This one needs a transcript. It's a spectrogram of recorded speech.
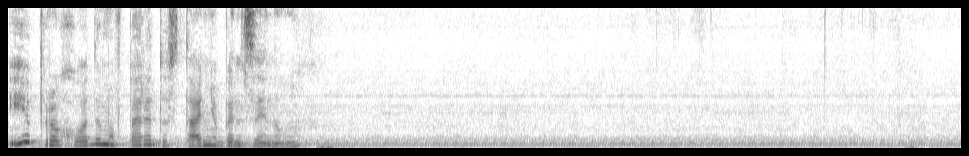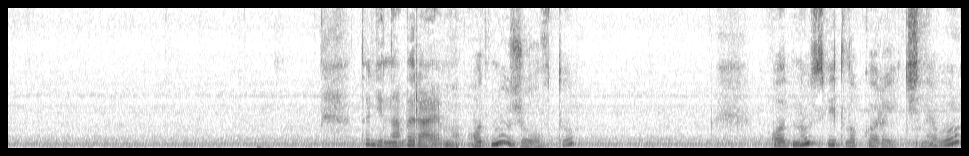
І проходимо вперед останню бензинову. Тоді набираємо одну жовту, одну світло-коричневу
